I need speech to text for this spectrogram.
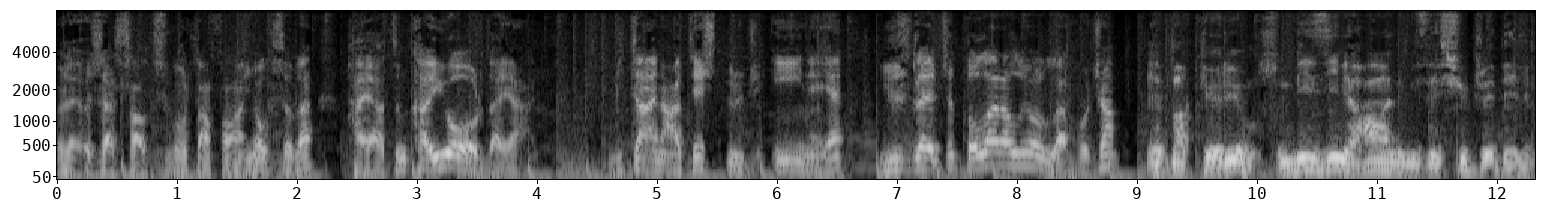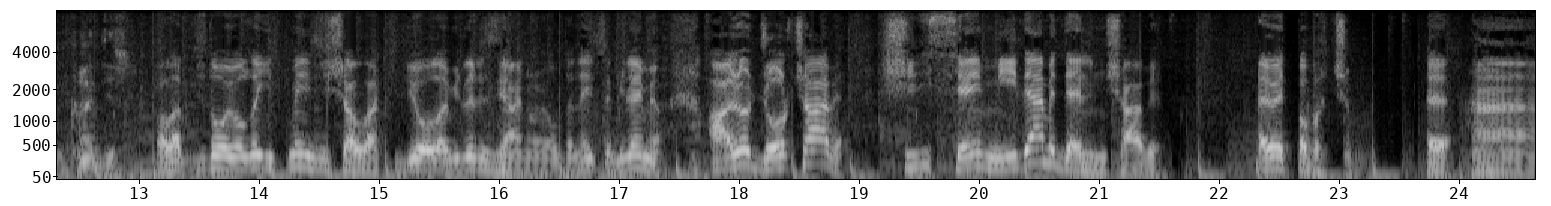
Öyle özel sağlık sigortan falan yoksa da hayatın kayıyor orada yani. Bir tane ateş durucu iğneye yüzlerce dolar alıyorlar hocam. E bak görüyor musun biz yine halimize şükredelim Kadir. Valla biz de o yolda gitmeyiz inşallah. Gidiyor olabiliriz yani o yolda. Neyse bilemiyorum. Alo George abi. Şimdi senin mide mi delinmiş abi? Evet babacığım. Evet. Ha.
